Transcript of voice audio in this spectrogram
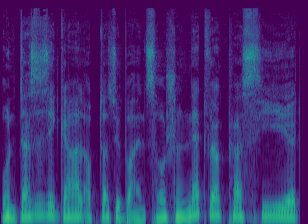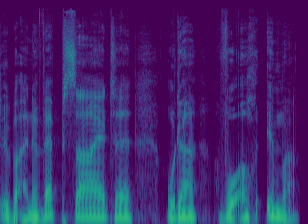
Und das ist egal, ob das über ein Social Network passiert, über eine Webseite oder wo auch immer.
